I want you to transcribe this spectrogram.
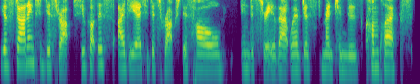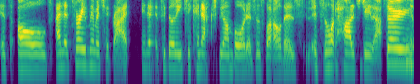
you're starting to disrupt. You've got this idea to disrupt this whole industry that we've just mentioned is complex, it's old, and it's very limited, right, in its ability to connect beyond borders as well. There's it's a lot harder to do that. So yeah.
